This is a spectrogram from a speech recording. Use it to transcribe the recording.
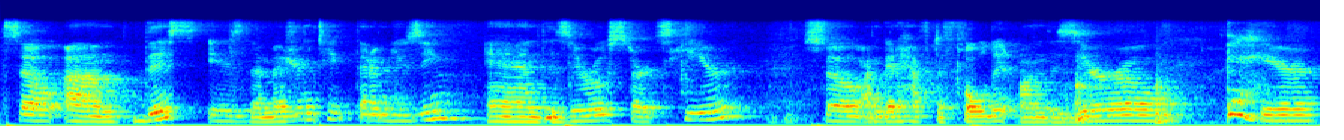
So um, this is the measuring tape that I'm using and the zero starts here. So I'm gonna have to fold it on the zero here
